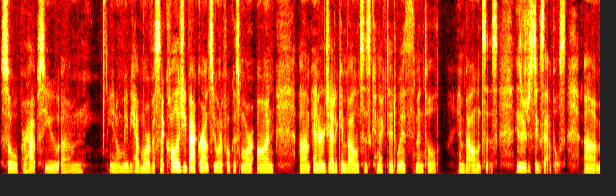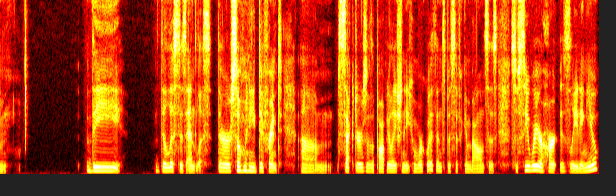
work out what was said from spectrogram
So perhaps you um, you know, maybe have more of a psychology background, so you want to focus more on um, energetic imbalances connected with mental imbalances. These are just examples. Um, the the list is endless. There are so many different um, sectors of the population that you can work with and specific imbalances. So see where your heart is leading you.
